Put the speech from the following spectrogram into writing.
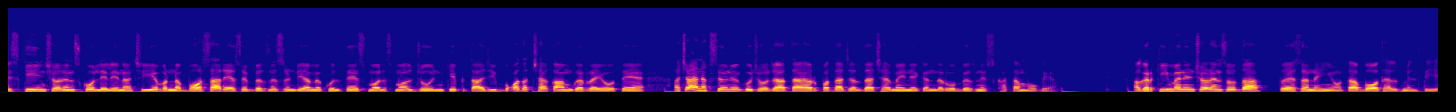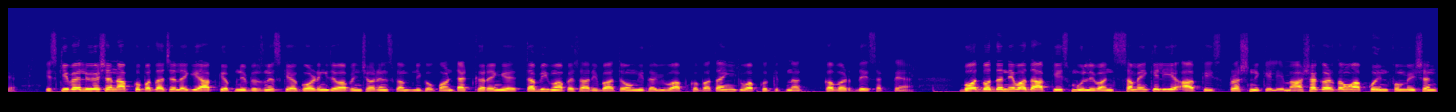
इसकी इंश्योरेंस को ले लेना चाहिए, वरना बहुत सारे ऐसे बिज़नेस इंडिया में खुलते हैं स्मॉल स्मॉल जो इनके पिताजी बहुत अच्छा काम कर रहे होते हैं, अचानक से उन्हें कुछ हो जाता है और पता चलता है छः महीने के अंदर वो बिज़नेस ख़त्म हो गया। अगर की मैन इंश्योरेंस होता तो ऐसा नहीं होता, बहुत हेल्प मिलती है। इसकी वैल्यूएशन आपको पता चलेगी, आपके अपने बिज़नेस के अकॉर्डिंग जब आप इंश्योरेंस कंपनी को कॉन्टैक्ट करेंगे, तभी वहाँ पर सारी बातें होंगी, तभी वो आपको बताएँगे कि वो आपको कितना कवर दे सकते हैं। बहुत बहुत धन्यवाद आपके इस मूल्यवान समय के लिए, आपके इस प्रश्न के लिए। मैं आशा करता हूँ आपको इन्फॉर्मेशन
